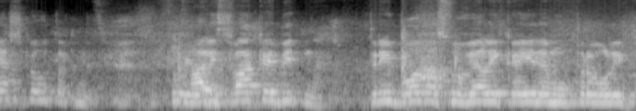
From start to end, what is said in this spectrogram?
teška utakmica. Ali svaka je bitna. Tri boda su velika idemo u prvu ligu.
